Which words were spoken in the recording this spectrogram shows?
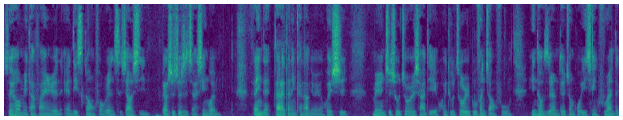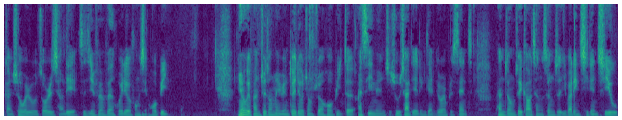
随后 Meta 发言人 Andy Stone 否认此消息。表示这是假新闻。带您带带来带您看到纽约汇市，美元指数周日下跌，回吐昨日部分涨幅。因投资人对中国疫情复燃的感受未如昨日强烈，资金纷纷回流风险货币。纽约尾盘追踪美元对六种主要货币的 ICE 美元指数下跌零点六二 percent，盘中最高曾升至一百零七点七五。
